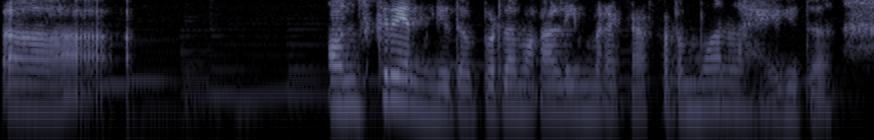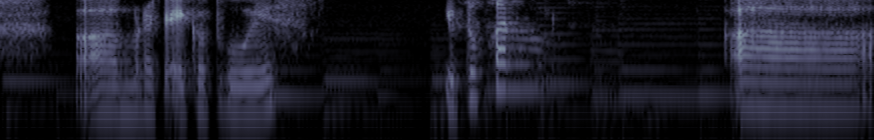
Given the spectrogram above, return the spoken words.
uh, on screen gitu pertama kali mereka ketemuan lah ya gitu uh, mereka ikut kuis itu kan uh,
